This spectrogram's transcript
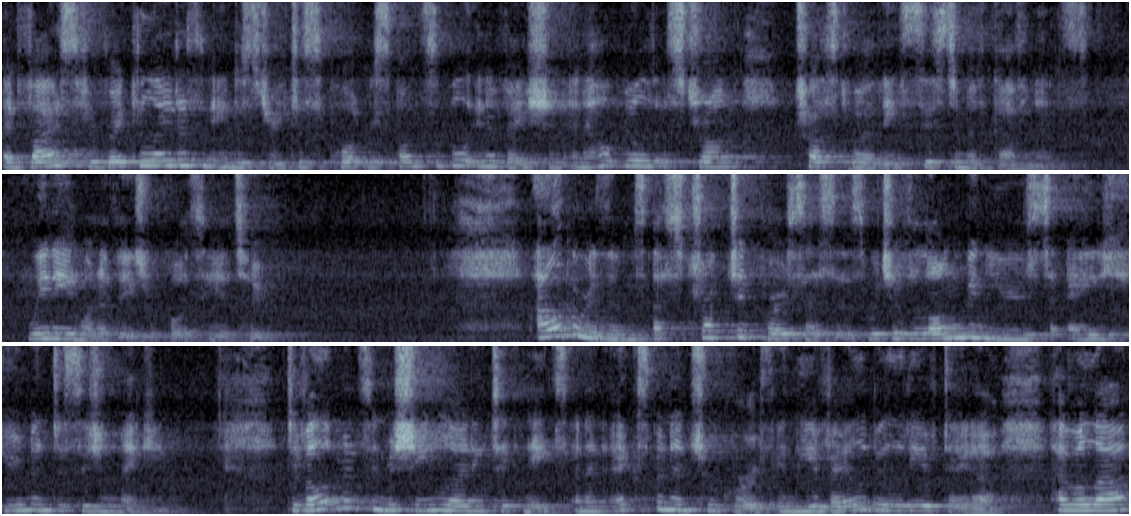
advice for regulators and industry to support responsible innovation and help build a strong, trustworthy system of governance. We need one of these reports here too. Algorithms are structured processes which have long been used to aid human decision making. Developments in machine learning techniques and an exponential growth in the availability of data have allowed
